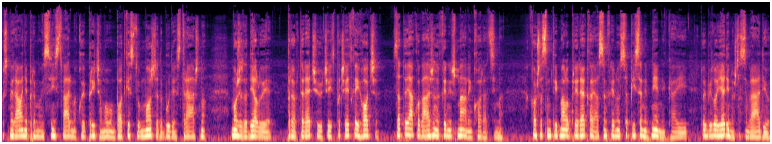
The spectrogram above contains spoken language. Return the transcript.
usmjeravanje prema svim stvarima koje pričam u ovom podcastu može da bude strašno, može da djeluje preopterećujuće iz početka i hoće. Zato je jako važno da kreneš malim koracima. Kao što sam ti malo prije rekao, ja sam krenuo sa pisanjem dnevnika i to je bilo jedino što sam radio,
